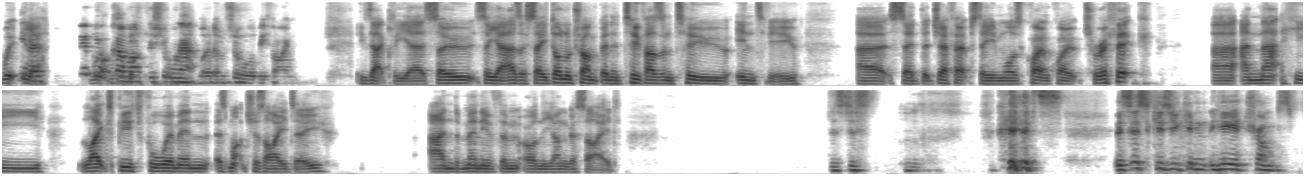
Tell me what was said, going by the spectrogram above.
we, you yeah. know, if not come after Sean Atwood, I'm sure we'll be fine. Exactly. Yeah. So so yeah, as I say, Donald Trump in a 2002 interview uh, said that Jeff Epstein was quote unquote terrific, uh, and that he likes beautiful women as much as I do, and many of them are on the younger side. There's just it's it's just because you can hear Trump's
